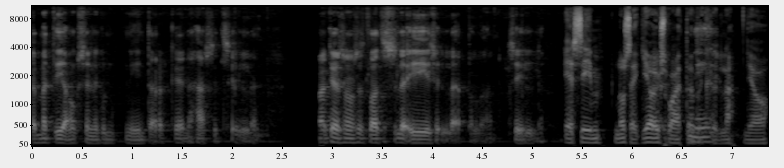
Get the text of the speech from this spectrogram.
En mä tiedä, onko se niin, niin tärkeä nähdä sitten silleen. Oikein se on se, että laita sille easille ja pelaan sille. Esim. No sekin on yksi vaihtoehto niin. kyllä, joo.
